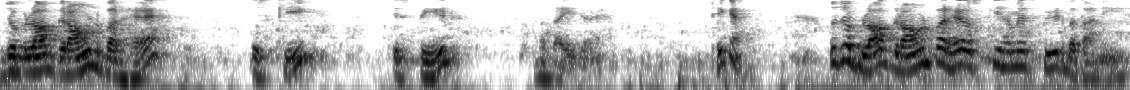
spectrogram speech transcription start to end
जो ब्लॉक ग्राउंड पर है उसकी स्पीड बताई जाए। ठीक है? तो जो ब्लॉक ग्राउंड पर है उसकी हमें स्पीड बतानी है।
